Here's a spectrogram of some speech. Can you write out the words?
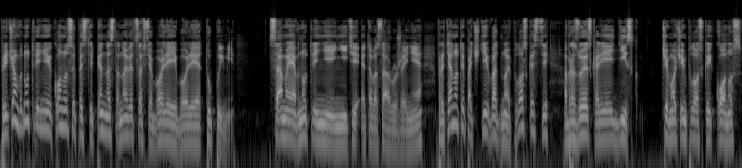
причем внутренние конусы постепенно становятся все более и более тупыми. Самые внутренние нити этого сооружения протянуты почти в одной плоскости, образуя скорее диск, чем очень плоский конус.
